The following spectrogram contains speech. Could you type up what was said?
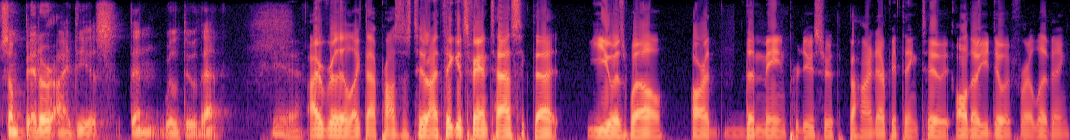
some better ideas, then we'll do that. Yeah, I really like that process too. I think it's fantastic that you as well are the main producer behind everything too. Although you do it for a living,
